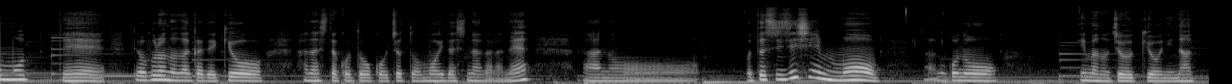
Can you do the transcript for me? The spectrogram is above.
思ってでお風呂の中で今日話したことをこうちょっと思い出しながらねあの私自身もあのこの今の状況になって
